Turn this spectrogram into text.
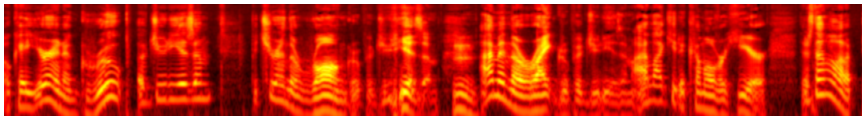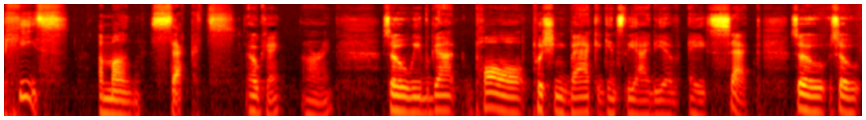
okay, you're in a group of Judaism, but you're in the wrong group of Judaism. Mm. I'm in the right group of Judaism. I'd like you to come over here. There's not a lot of peace among sects. Okay, all right. So we've got Paul pushing back against the idea of a sect. So so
